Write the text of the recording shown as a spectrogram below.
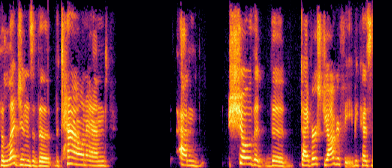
the legends of the the town and and show the the diverse geography because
